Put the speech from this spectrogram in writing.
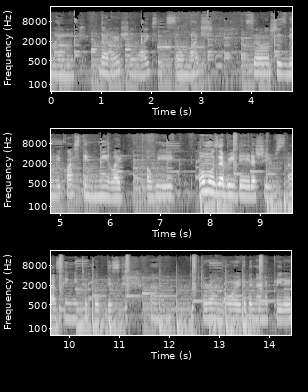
my daughter she likes it so much. So she's been requesting me like a week almost every day that she's asking me to cook this um, turon or the banana fritter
